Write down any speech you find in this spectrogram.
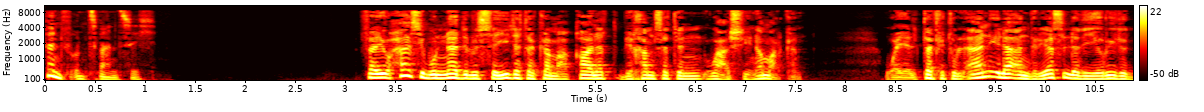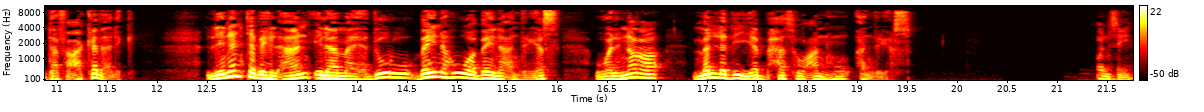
25. فيحاسب النادل السيدة كما قالت بخمسة وعشرين ماركا ويلتفت الآن إلى أندرياس الذي يريد الدفع كذلك لننتبه الآن إلى ما يدور بينه وبين أندرياس ولنرى ما الذي يبحث عنه أندرياس Und Sie?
